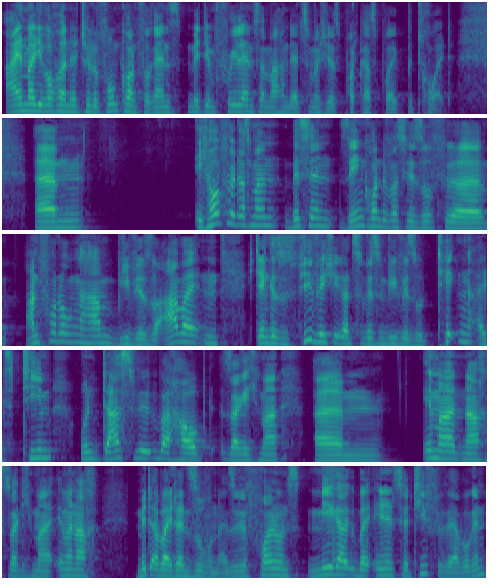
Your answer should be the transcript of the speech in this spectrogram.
einmal die Woche eine Telefonkonferenz mit dem Freelancer machen, der zum Beispiel das Podcast-Projekt betreut. Ähm, ich hoffe, dass man ein bisschen sehen konnte, was wir so für Anforderungen haben, wie wir so arbeiten. Ich denke, es ist viel wichtiger zu wissen, wie wir so ticken als Team und dass wir überhaupt, sage ich mal, ähm, immer nach, sage ich mal, immer nach Mitarbeitern suchen. Also wir freuen uns mega über Initiativbewerbungen,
